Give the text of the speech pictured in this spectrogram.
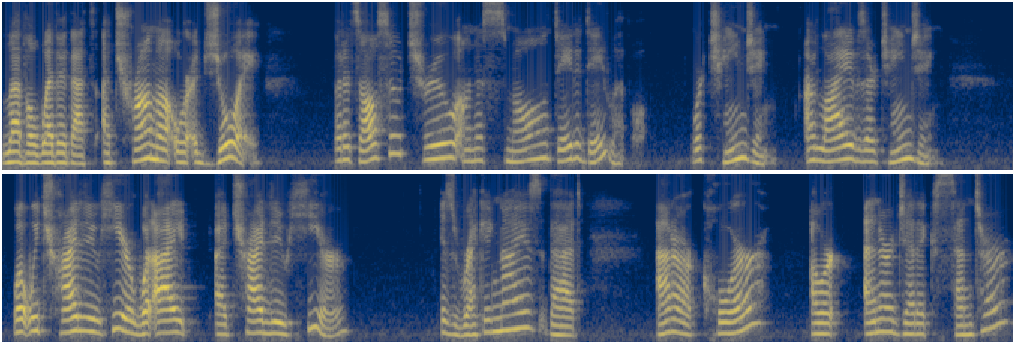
level, whether that's a trauma or a joy. But it's also true on a small day to day level. We're changing, our lives are changing. What we try to do here, what I, I try to do here, is recognize that at our core, our energetic center,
